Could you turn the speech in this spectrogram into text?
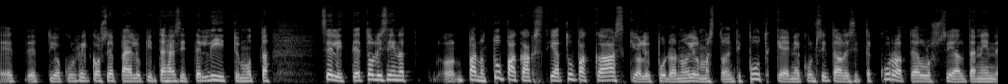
että et joku rikosepäilykin tähän sitten liittyi, mutta selitti, että oli siinä pannut tupakaksi ja tupakka-aski oli pudonnut ilmastointiputkeen ja kun sitä oli sitten kurotellut sieltä, niin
